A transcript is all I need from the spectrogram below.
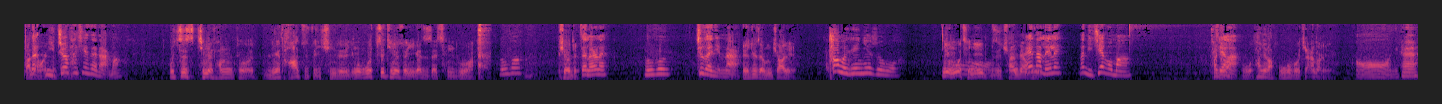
打电话。你知道他现在哪儿吗？我只是听了他们说，应该他是最清楚的，因为我只听的说应该是在成都啊。龙峰。不晓得。在哪儿呢？龙峰。就在你们那儿。对，就在我们家里。他会跟你说我。因为我曾经不是全边。哎，那雷雷，那你见过吗？他见了。他去拿户口簿见了的。哦，你看，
